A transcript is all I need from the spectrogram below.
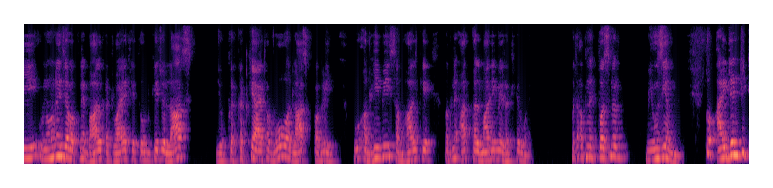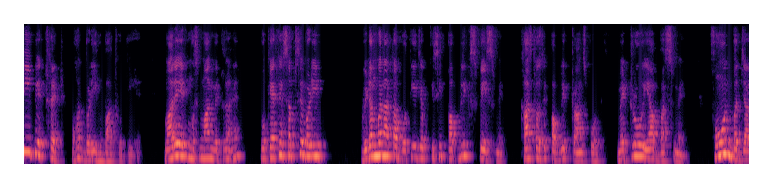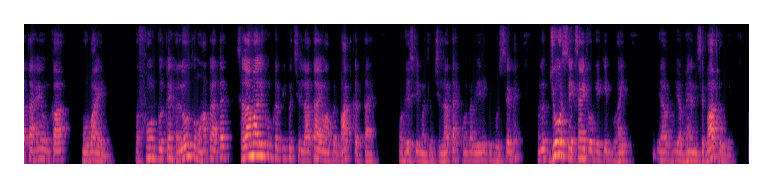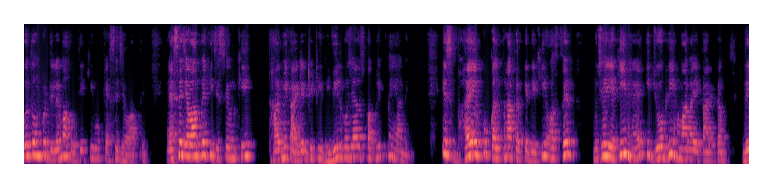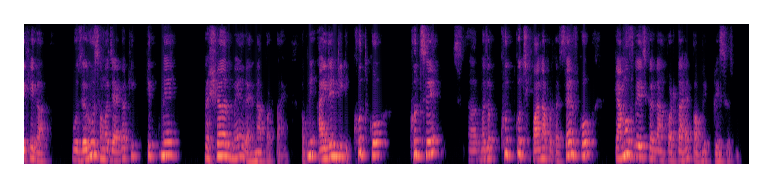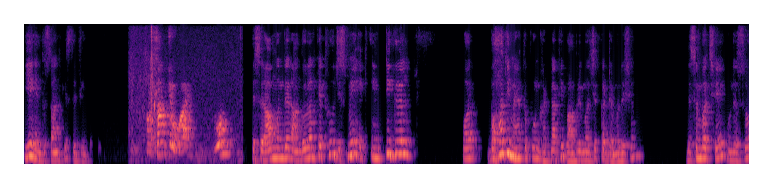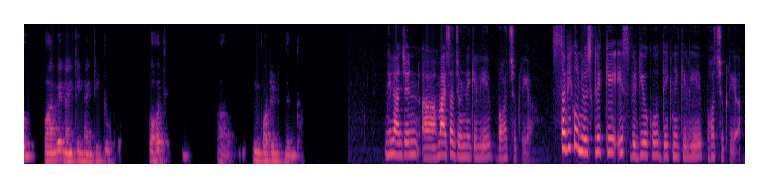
कि उन्होंने जब अपने बाल कटवाए थे तो उनके जो लास्ट जो कट के आया था, वो और लास्ट पगड़ी, वो अभी भी संभाल के अपने अलमारी में रखे हुए हैं। मतलब अपने पर्सनल म्यूज़ियम में। तो आइडेंटिटी पे थ्रेट बहुत बड़ी बात होती है। हमारे एक मुसलमान मित्र हैं, वो कहते हैं, सबसे बड़ी विडंबना तब होती है जब किसी पब्लिक स्पेस में, खासतौर से पब्लिक ट्रांसपोर्ट मेट्रो या बस में, फ़ोन बच जाता है उनका मोबाइल। और फ़ोन बोलते हैं, हेलो तो वहाँ पे आता है, सलाम वालेकुम करके कुछ चिल्लाता है, वहाँ पे बात करता है। ऑब्वियसली मतलब चिल्लाता है मतलब ये नहीं कि गुस्से में मतलब ज़ोर से एक्साइट हो गए कि भाई या या बहन से बात हो गई। वो तो उनको डिलेमा होती है कि वो कैसे जवाब दे। ऐसे जवाब दे कि जिससे उनकी धार्मिक आइडेंटिटी रिवील हो जाए उस पब्लिक में या नहीं। इस भय को कल्पना करके देखी और फिर मुझे यकीन है कि जो भी हमारा ये कार्यक्रम देखेगा वो ज़रूर समझ जाएगा कि कितने प्रेशर में रहना पड़ता है। अपनी आइडेंटिटी खुद को खुद से आ, मतलब खुद को छिपाना पड़ता है। सेल्फ को कैमोफ्लेज करना पड़ता है पब्लिक प्लेसेस में। ये हिंदुस्तान की स्थिति है। और सब जो हुआ है वो इस राम मंदिर आंदोलन के थ्रू जिसमें एक इंटीग्रल और बहुत ही महत्वपूर्ण घटना थी बाबरी मस्जिद का डेमोलिशन दिसंबर छह उन्नीस सौ बानवे नाइनटीन को। बहुत इम्पोर्टेंट दिन था। नीलांजन हमारे साथ जुड़ने के लिए बहुत शुक्रिया। सभी को न्यूज़ क्लिक के इस वीडियो को देखने के लिए बहुत शुक्रिया।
